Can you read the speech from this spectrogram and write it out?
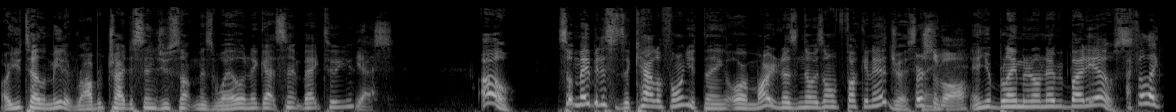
Are you telling me that Robert tried to send you something as well, and it got sent back to you? yes, Oh, so maybe this is a California thing, or Marty doesn't know his own fucking address. First thing, of all- and you're blaming it on everybody else. I feel like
